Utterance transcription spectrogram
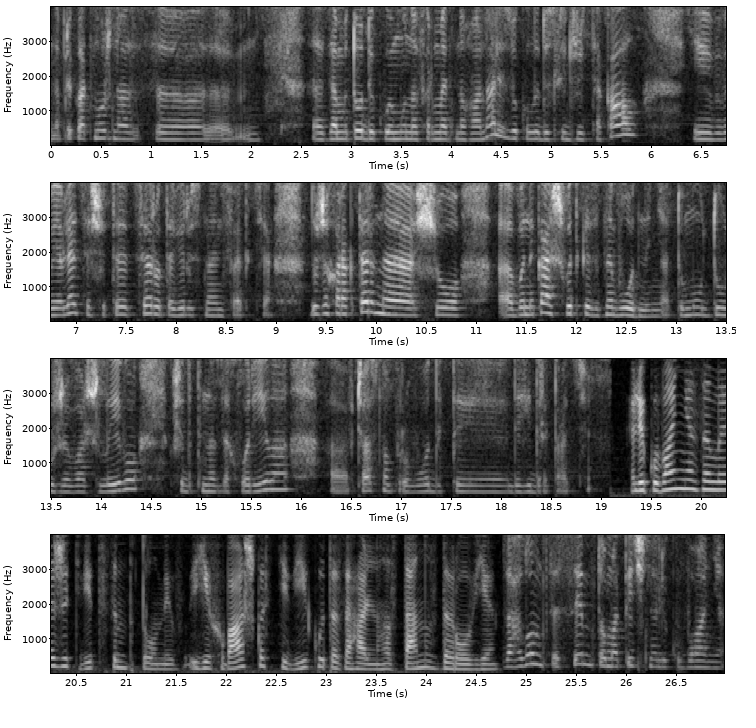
наприклад, можна з, е, за методикою імуноферментного аналізу, коли досліджується кал. І виявляється, що це ротавірусна інфекція. Дуже характерне, що е, виникає швидке зневоднення, тому дуже важливо, якщо дитина захворіла, е, вчасно проводити дегідратацію. Лікування залежить від симптомів, їх важкості, віку та загального стану здоров'я. Загалом це симптоматичне лікування.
